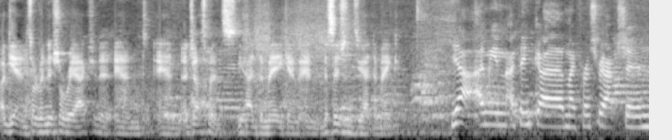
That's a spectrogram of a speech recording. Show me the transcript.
again, sort of initial reaction and, and, and adjustments you had to make and, and decisions you had to make. Yeah, I mean, I think uh, my first reaction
